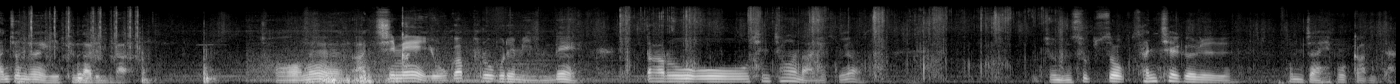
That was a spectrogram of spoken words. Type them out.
산촌 여행 이튿날입니다. 저는 아침에 요가 프로그램이 있는데 따로 신청은 안 했고요. 좀 숲속 산책을 혼자 해볼까 합니다.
